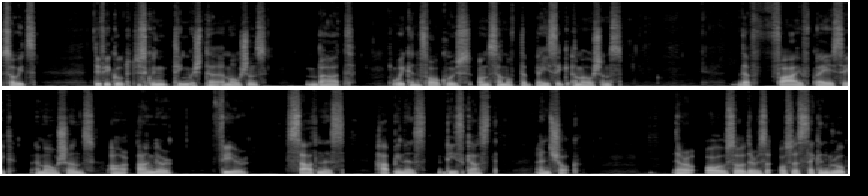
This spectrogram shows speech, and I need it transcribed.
So it's difficult to distinguish the emotions but we can focus on some of the basic emotions. The five basic emotions are anger, fear, sadness, happiness, disgust, and shock. There are also there is also a second group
